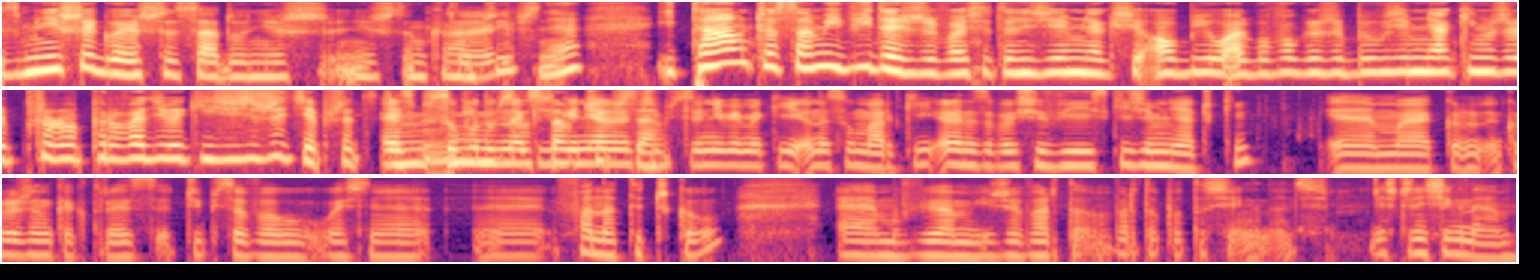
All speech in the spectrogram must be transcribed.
z mniejszego jeszcze sadu niż, niż ten crunch Tak. chips, nie? I tam czasami widać, że właśnie ten ziemniak się obił, albo w ogóle, że był ziemniakiem, że pro, prowadził jakieś życie przed tym, są podobno jakieś genialne chipsem. chipsy, nie wiem jakie one są marki, ale nazywają się wiejskie ziemniaczki. E, moja kole- koleżanka, która jest chipsową właśnie e, fanatyczką, e, mówiła mi, że warto, warto po to sięgnąć. Jeszcze nie sięgnęłam.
